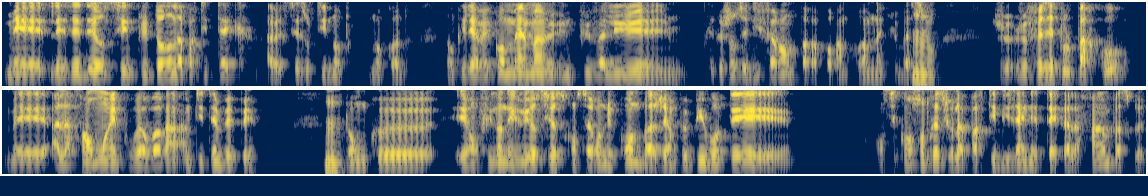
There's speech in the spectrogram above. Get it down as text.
mais les aider aussi plutôt dans la partie tech avec ces outils no, no code. Donc il y avait quand même une plus-value et quelque chose de différent par rapport à un programme d'incubation. Mmh. Je, je, faisais tout le parcours, mais à la fin au moins il pouvait avoir un, petit MVP. Mmh. Donc euh, et en fil en aiguille aussi, ce qu'on s'est rendu compte, bah, j'ai un peu pivoté et on s'est concentré sur la partie design et tech à la fin parce que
